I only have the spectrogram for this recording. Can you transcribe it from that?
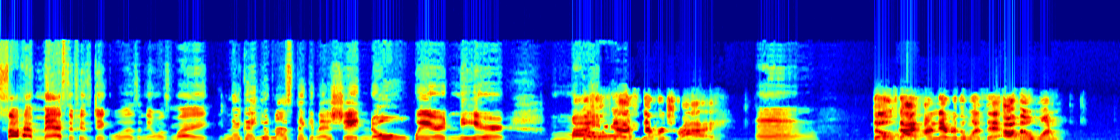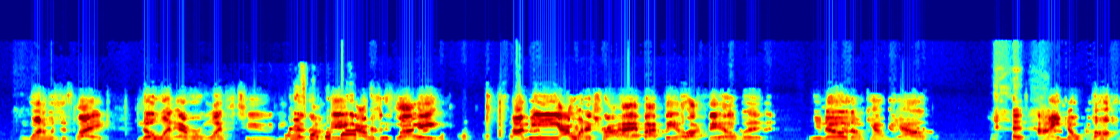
saw how massive his dick was and then was like, nigga, you're not sticking that shit nowhere near my Those ass. guys never try. Mm. Those guys are never the ones that although one one was just like no one ever wants to because I'm big. And I was just like, I mean, I want to try. If I fail, I fail, but you know, don't count me out. I ain't no punk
